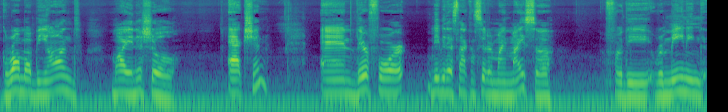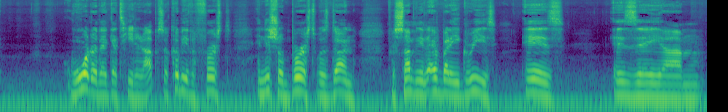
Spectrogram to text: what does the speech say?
grama beyond my initial action, and therefore maybe that's not considered my maisa for the remaining water that gets heated up. So it could be the first initial burst was done for something that everybody agrees is is a um,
